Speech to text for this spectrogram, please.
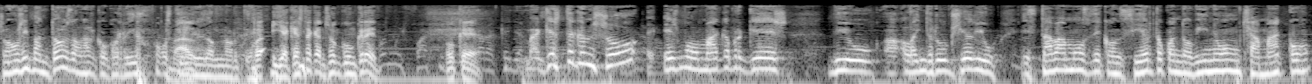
són els inventors del narcocorrido, els Val. tigres del norte. Però, I aquesta cançó en concret? O què? Aquesta cançó és molt maca perquè és diu, a la introducció diu estábamos de concierto cuando vino un chamaco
